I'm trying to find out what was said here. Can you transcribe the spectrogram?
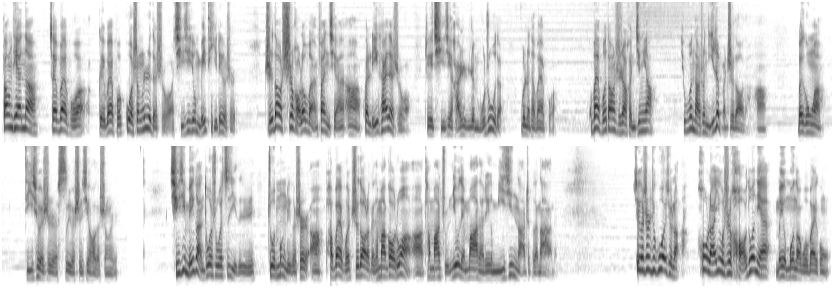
当天呢，在外婆。给外婆过生日的时候，琪琪就没提这个事儿，直到吃好了晚饭前啊，快离开的时候，这个琪琪还是忍不住的问了他外婆。外婆当时啊很惊讶，就问他说：“你怎么知道的啊？”外公啊，的确是四月十七号的生日。琪琪没敢多说自己的做梦这个事儿啊，怕外婆知道了给他妈告状啊，他妈准又得骂他这个迷信呐，这个那个的。这个事儿就过去了。后来又是好多年没有梦到过外公，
